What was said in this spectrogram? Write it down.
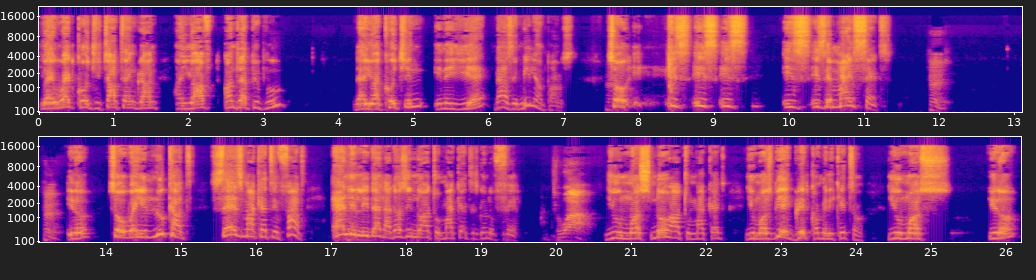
you're a wet coach, you charge 10 grand, and you have 100 people that you are coaching in a year, that's a million pounds. Hmm. So is is is it's it's a mindset. Hmm. Hmm. You know, so when you look at sales marketing, in fact, any leader that doesn't know how to market is going to fail. Wow. You must know how to market. You must be a great communicator. You must, you know,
